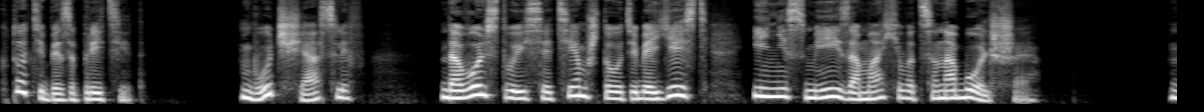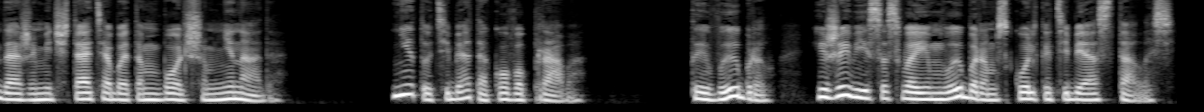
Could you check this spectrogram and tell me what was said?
Кто тебе запретит? Будь счастлив. Довольствуйся тем, что у тебя есть, и не смей замахиваться на большее. Даже мечтать об этом большем не надо. Нет у тебя такого права. Ты выбрал и живи со своим выбором, сколько тебе осталось.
